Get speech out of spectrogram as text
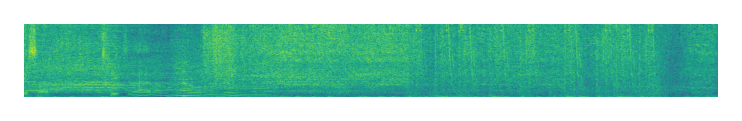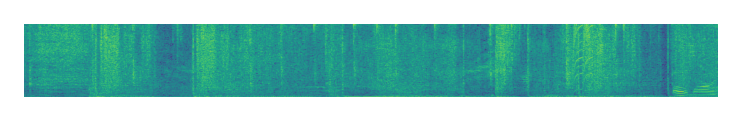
I guess I'll take that. I don't know what I'm doing right now. Oh my.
